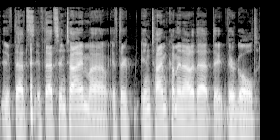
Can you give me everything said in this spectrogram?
if that's if that's in time uh, if they're in time coming out of that they, they're gold.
